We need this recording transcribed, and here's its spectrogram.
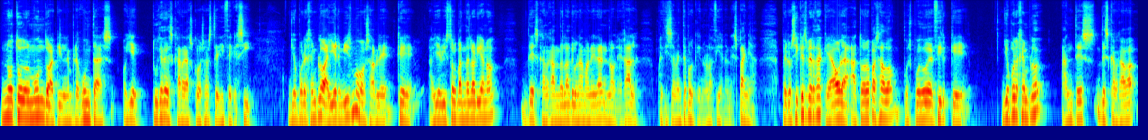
No todo el mundo a quien le preguntas, oye, ¿tú te descargas cosas? te dice que sí. Yo, por ejemplo, ayer mismo os hablé que había visto el Mandaloriano descargándola de una manera no legal precisamente porque no lo hacían en España. Pero sí que es verdad que ahora, a todo lo pasado, pues puedo decir que yo, por ejemplo, antes descargaba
